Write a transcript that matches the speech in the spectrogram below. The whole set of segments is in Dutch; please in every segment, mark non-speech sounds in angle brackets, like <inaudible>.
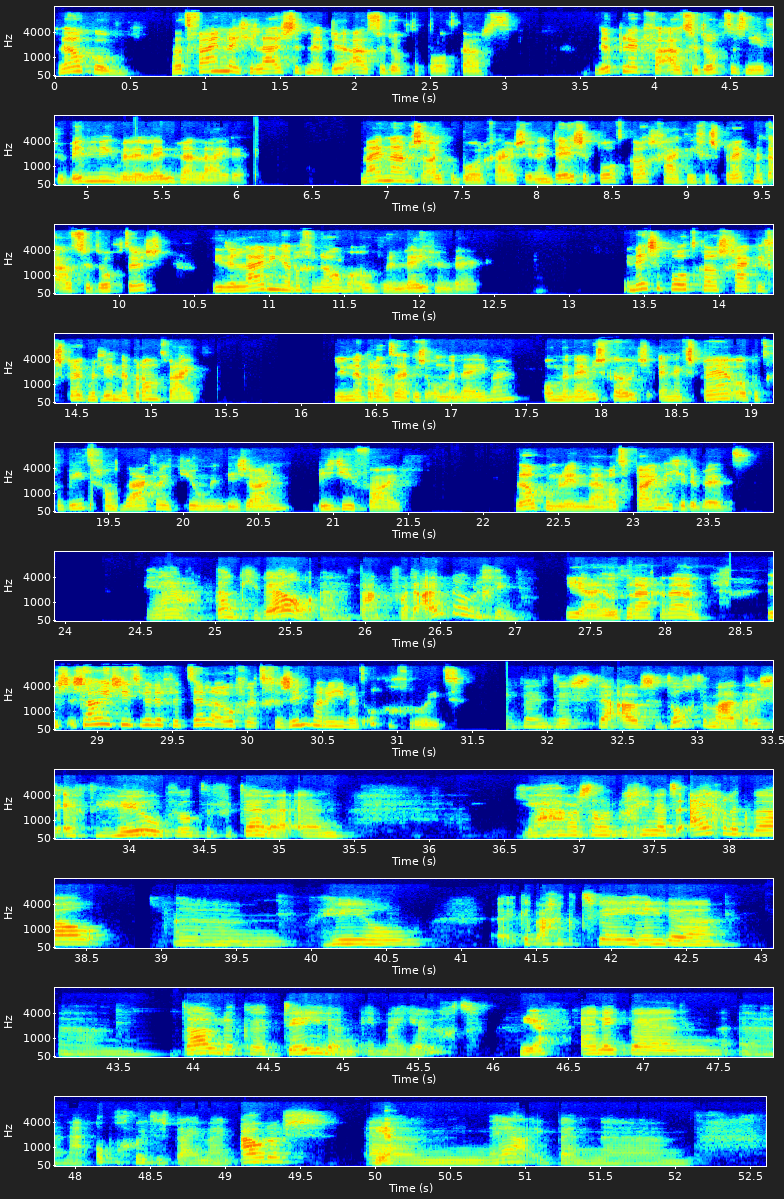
Welkom. Wat fijn dat je luistert naar de Oudste Dochter podcast. De plek voor oudste dochters die in verbinding willen leven en leiden. Mijn naam is Aike Borghuis en in deze podcast ga ik in gesprek met oudste dochters die de leiding hebben genomen over hun leven en werk. In deze podcast ga ik in gesprek met Linda Brandwijk. Linda Brandwijk is ondernemer, ondernemerscoach en expert op het gebied van zakelijk human design, BG5. Welkom Linda, wat fijn dat je er bent. Ja, dankjewel. Uh, dank voor de uitnodiging. Ja, heel graag gedaan. Dus zou je eens iets willen vertellen over het gezin waarin je bent opgegroeid? Ik ben dus de oudste dochter, maar er is echt heel veel te vertellen. En ja, waar zal ik beginnen? Het is eigenlijk wel um, heel. Uh, ik heb eigenlijk twee hele um, duidelijke delen in mijn jeugd. Ja. En ik ben uh, nou, opgegroeid dus bij mijn ouders. Ja. Um, ja, ik ben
